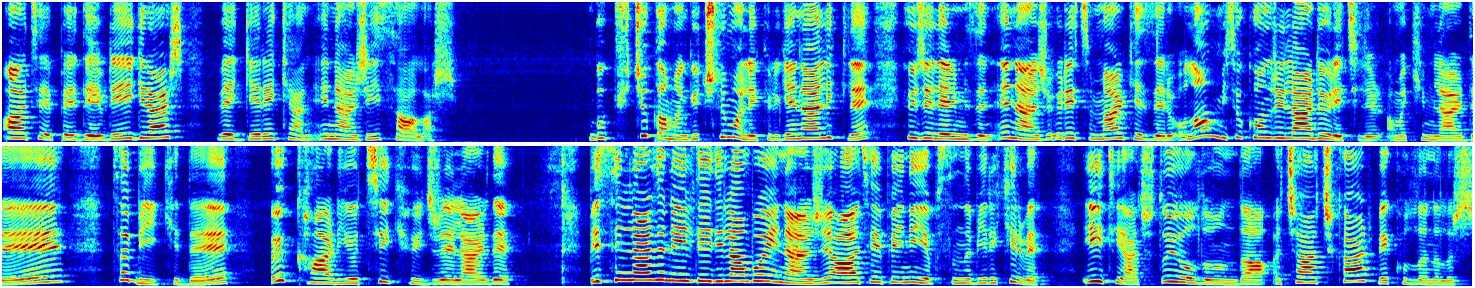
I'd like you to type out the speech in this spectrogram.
ATP devreye girer ve gereken enerjiyi sağlar. Bu küçük ama güçlü molekül genellikle hücrelerimizin enerji üretim merkezleri olan mitokondrilerde üretilir. Ama kimlerde? Tabii ki de ökaryotik hücrelerde. Besinlerden elde edilen bu enerji ATP'nin yapısında birikir ve ihtiyaç duyulduğunda açığa çıkar ve kullanılır.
